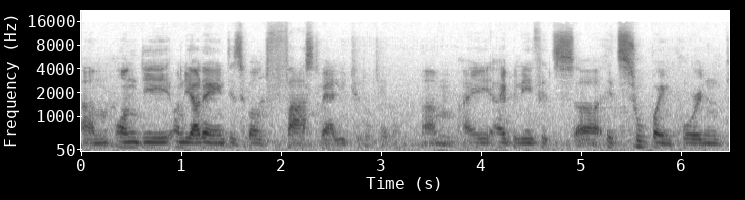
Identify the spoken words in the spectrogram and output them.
Um, on the on the other end, it's about fast value to the table. Um, I, I believe it's uh, it's super important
